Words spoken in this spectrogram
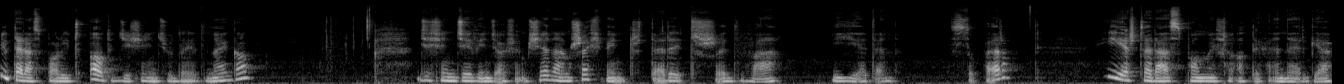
I teraz policz od 10 do 1. 10, 9, 8, 7, 6, 5, 4, 3, 2 i 1. Super. I jeszcze raz pomyśl o tych energiach,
